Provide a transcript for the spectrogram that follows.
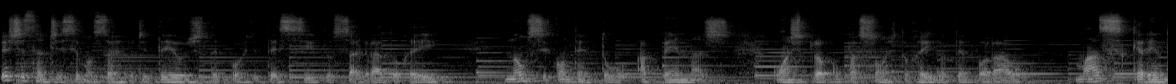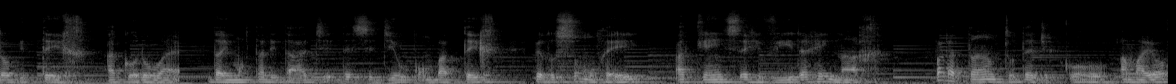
Este Santíssimo Servo de Deus, depois de ter sido sagrado rei, não se contentou apenas com as preocupações do reino temporal, mas querendo obter a coroa da imortalidade, decidiu combater pelo sumo rei a quem servira reinar. Para tanto, dedicou a maior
